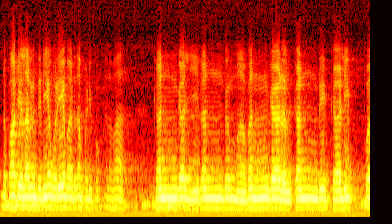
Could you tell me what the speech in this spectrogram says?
இந்த பாட்டு எல்லாருக்கும் தெரியும். ஒரே மாதிரிதான் படிப்போம். அல்லவா? கண்கள் இரண்டும் அவன் கடல் கண்டு கழிப்பனாகாதே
